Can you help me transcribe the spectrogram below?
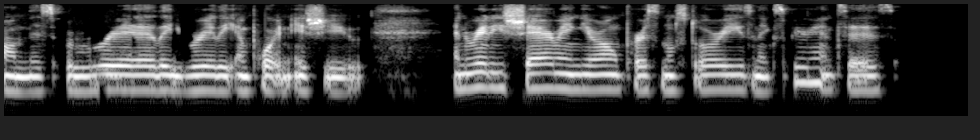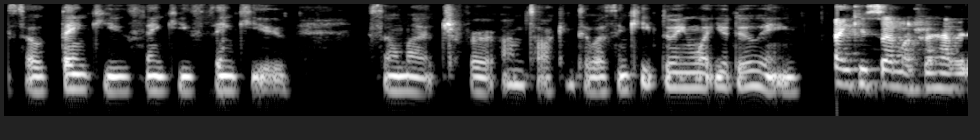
on this really, really important issue and really sharing your own personal stories and experiences. So thank you, thank you, thank you so much for um, talking to us and keep doing what you're doing. Thank you so much for having.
